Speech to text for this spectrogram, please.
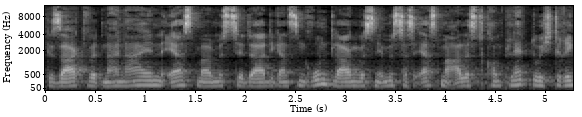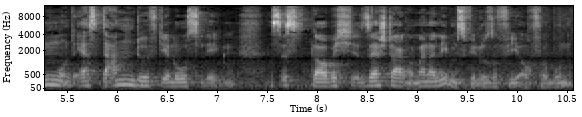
gesagt wird, nein, nein, erstmal müsst ihr da die ganzen Grundlagen wissen, ihr müsst das erstmal alles komplett durchdringen und erst dann dürft ihr loslegen. Das ist, glaube ich, sehr stark mit meiner Lebensphilosophie auch verbunden.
